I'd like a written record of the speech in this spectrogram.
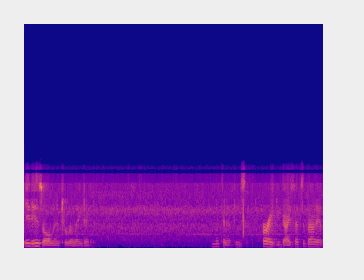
it is all interrelated. Looking at these. Alright, you guys, that's about it.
